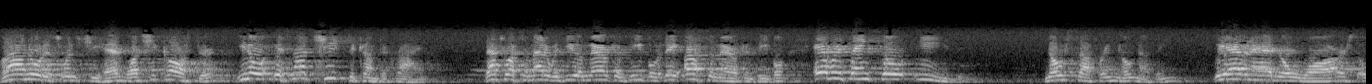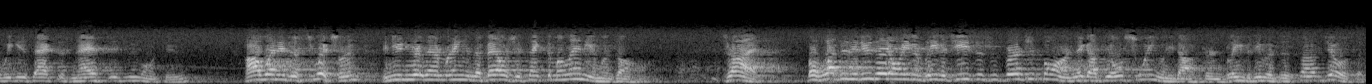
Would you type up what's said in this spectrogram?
Well, I noticed when she had what she cost her. You know, it's not cheap to come to Christ. That's what's the matter with you American people today, us American people. Everything's so easy. No suffering, no nothing. We haven't had no war, so we can just act as nasty as we want to. I went into Switzerland, and you'd hear them ringing the bells, you'd think the millennium was on. That's right. But what do they do? They don't even believe that Jesus was virgin born. They got the old Zwingli doctrine, believe that he was the son of Joseph.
